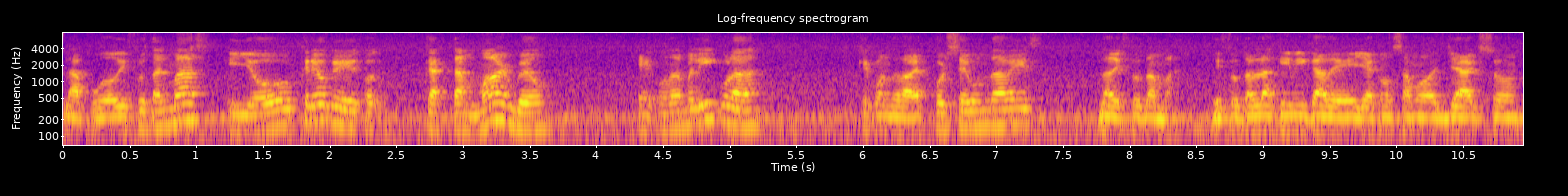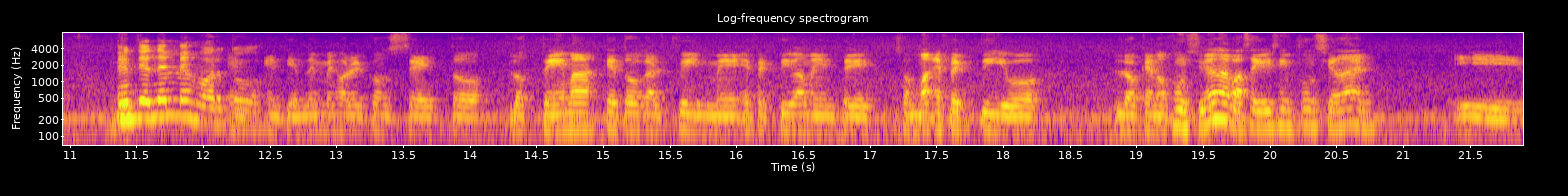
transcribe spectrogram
la pudo disfrutar más. Y yo creo que Captain Marvel es una película que cuando la ves por segunda vez, la disfrutas más. Disfrutas la química de ella con Samuel Jackson. Entienden mejor todo. entienden mejor el concepto, los temas que toca el filme efectivamente son más efectivos, lo que no funciona va a seguir sin funcionar y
